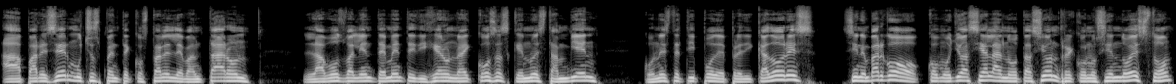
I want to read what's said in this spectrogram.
a aparecer, muchos pentecostales levantaron la voz valientemente y dijeron hay cosas que no están bien con este tipo de predicadores. Sin embargo, como yo hacía la anotación reconociendo esto,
